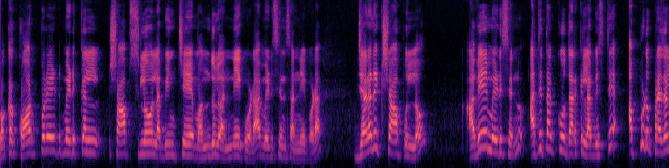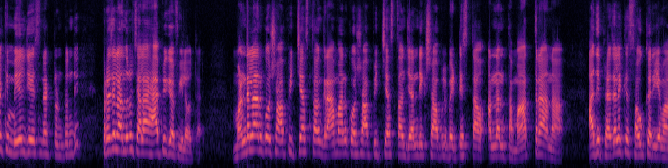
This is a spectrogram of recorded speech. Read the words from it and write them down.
ఒక కార్పొరేట్ మెడికల్ షాప్స్లో లభించే మందులు అన్నీ కూడా మెడిసిన్స్ అన్నీ కూడా జనరిక్ షాపుల్లో అవే మెడిసిన్ అతి తక్కువ ధరకి లభిస్తే అప్పుడు ప్రజలకి మేలు చేసినట్టు ఉంటుంది. ప్రజలందరూ చాలా హ్యాపీగా ఫీల్ అవుతారు. మండలానికో షాప్ ఇచ్చేస్తాం గ్రామానికో షాప్ ఇచ్చేస్తాం జనరిక్ షాపులు పెట్టిస్తాం అన్నంత మాత్రాన అది ప్రజలకి సౌకర్యమా?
